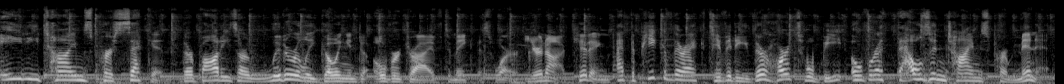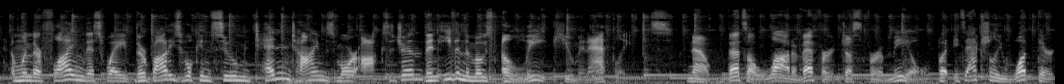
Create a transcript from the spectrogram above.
80 times per second. Their bodies are literally going into overdrive to make this work. You're not kidding. At the peak of their activity, their hearts will beat over a thousand times per minute. And when they're flying this way, their bodies will consume 10 times more oxygen than even the most elite human athletes. Now, that's a lot of effort just for a meal, but it's actually what they're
